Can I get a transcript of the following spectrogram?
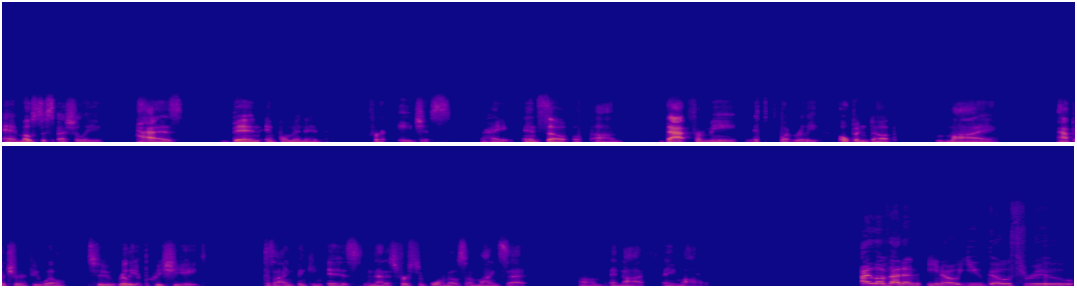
and most especially has been implemented for ages, right? And so um, that for me is what really opened up my aperture, if you will, to really appreciate design thinking is, and that is first and foremost a mindset um, and not a model. I love that. And, you know, you go through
